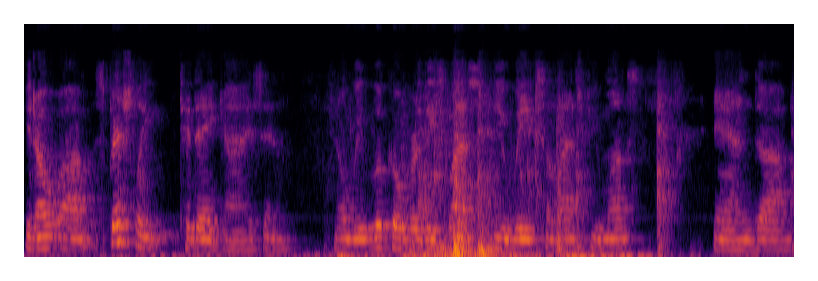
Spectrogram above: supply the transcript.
You know, um, especially today, guys, and you know, we look over these last few weeks and last few months, and um,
